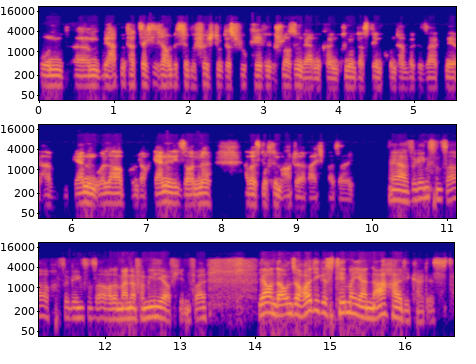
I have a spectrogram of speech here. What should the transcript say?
Und ähm, wir hatten tatsächlich auch ein bisschen Befürchtung, dass Flughäfen geschlossen werden könnten. Und aus dem Grund haben wir gesagt, nee, äh, gerne in Urlaub und auch gerne in die Sonne, aber es muss mit dem Auto erreichbar sein. Ja, so ging es uns auch. So ging es uns auch, oder meiner Familie auf jeden Fall. Ja, und da unser heutiges Thema ja Nachhaltigkeit ist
